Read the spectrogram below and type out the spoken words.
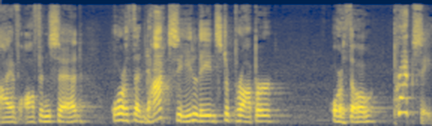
I've often said orthodoxy leads to proper orthopraxy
